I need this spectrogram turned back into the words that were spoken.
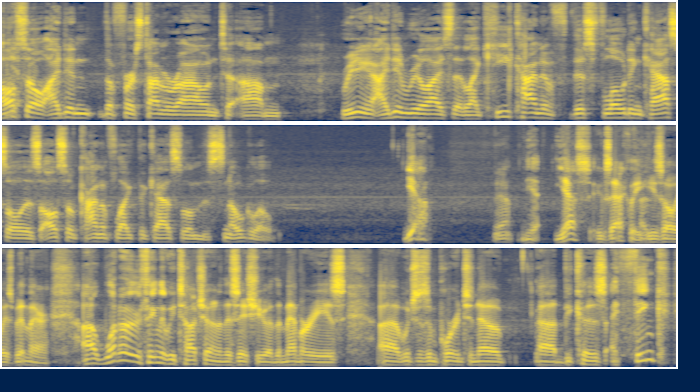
also, yeah. I didn't the first time around um, reading it. I didn't realize that like he kind of this floating castle is also kind of like the castle in the snow globe. Yeah. Yeah. Yeah. Yes, exactly. He's always been there. Uh, one other thing that we touch on in this issue of the memories, uh, which is important to note, uh, because I think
